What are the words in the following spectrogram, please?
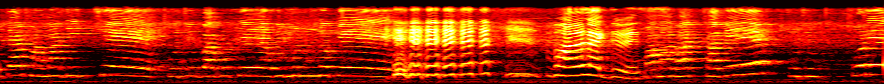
এটা মামা দিচ্ছে কুচু বাবুকে অভিমন্যুকে। ভালো লাগছে বেশ। মামা ভাত খাবে করে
